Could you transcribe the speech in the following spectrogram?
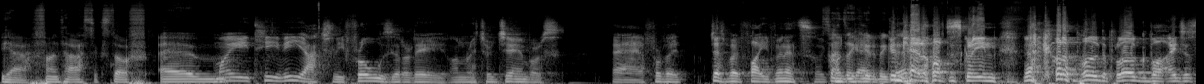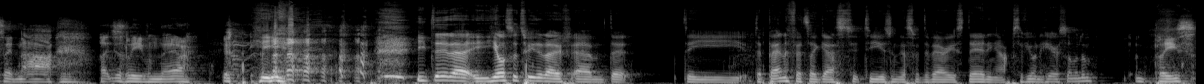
Yeah, fantastic stuff. Um, My TV actually froze the other day on Richard Chambers uh, for about just about five minutes. I Sounds couldn't like you get, big couldn't get off the screen. I could have pulled the plug, but I just said nah. I just leave him there. he he did. Uh, he also tweeted out um, the the the benefits, I guess, to, to using this with the various dating apps. If you want to hear some of them. Please.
